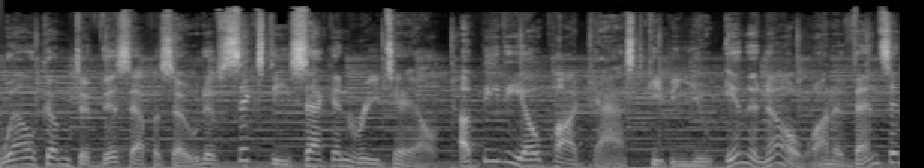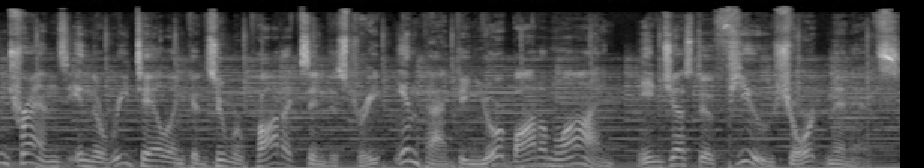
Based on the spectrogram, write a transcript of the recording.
Welcome to this episode of 60 Second Retail, a BDO podcast keeping you in the know on events and trends in the retail and consumer products industry impacting your bottom line in just a few short minutes.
